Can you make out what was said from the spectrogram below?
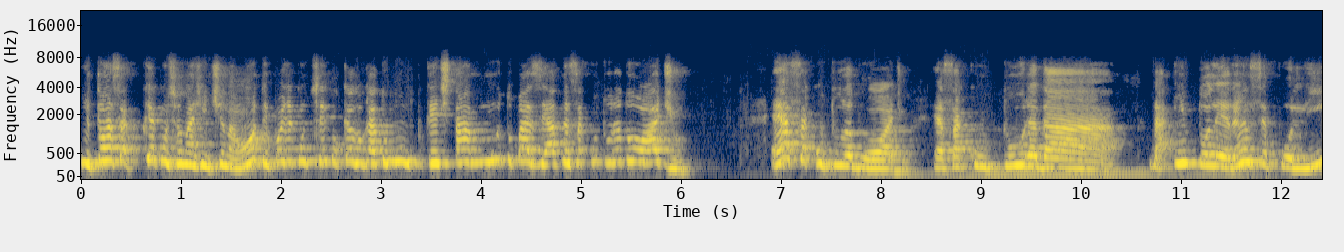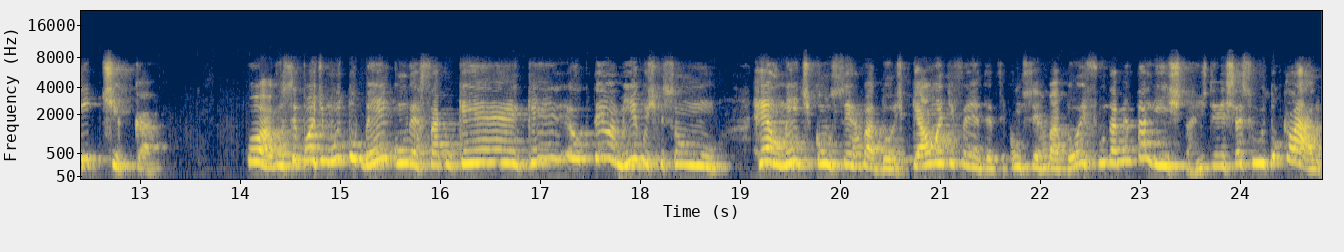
então, essa, o que aconteceu na Argentina ontem pode acontecer em qualquer lugar do mundo, porque a gente está muito baseado nessa cultura do ódio. Essa cultura do ódio, essa cultura da, da intolerância política, porra, você pode muito bem conversar com quem é. Quem, eu tenho amigos que são realmente conservadores, porque há uma diferença entre conservador e fundamentalista. A gente tem que deixar isso muito claro.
